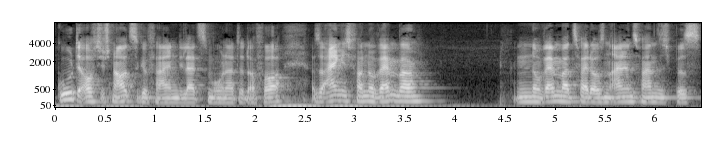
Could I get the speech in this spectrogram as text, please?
gut auf die Schnauze gefallen die letzten Monate davor. Also eigentlich von November, November 2021 bis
